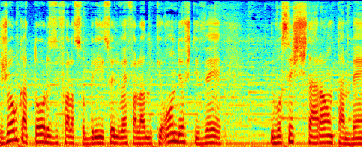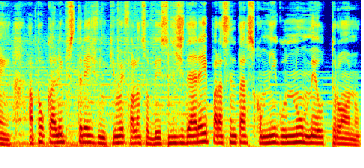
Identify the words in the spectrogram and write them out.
João 14 fala sobre isso, ele vai falando que onde eu estiver, vocês estarão também. Apocalipse 3, 21 vai falando sobre isso. Lhes darei para sentar-se comigo no meu trono.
